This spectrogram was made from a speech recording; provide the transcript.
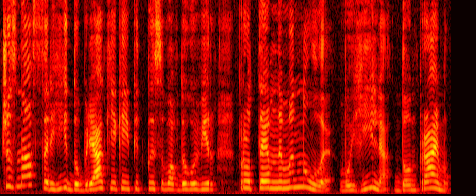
чи знав Сергій Добряк, який підписував договір, про темне минуле вугілля Дон Прайму.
